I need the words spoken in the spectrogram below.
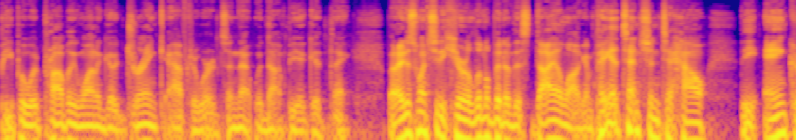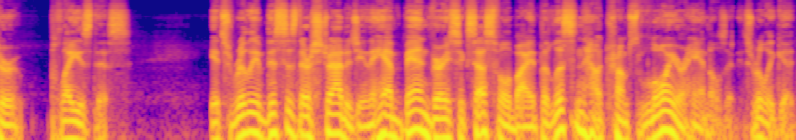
people would probably want to go drink afterwards, and that would not be a good thing. But I just want you to hear a little bit of this dialogue and pay attention to how the anchor plays this. It's really, this is their strategy, and they have been very successful by it. But listen how Trump's lawyer handles it. It's really good.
